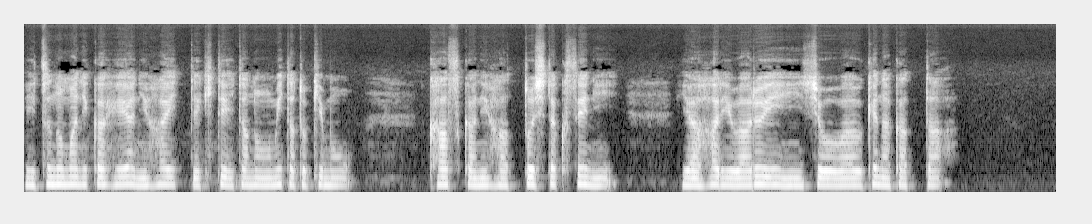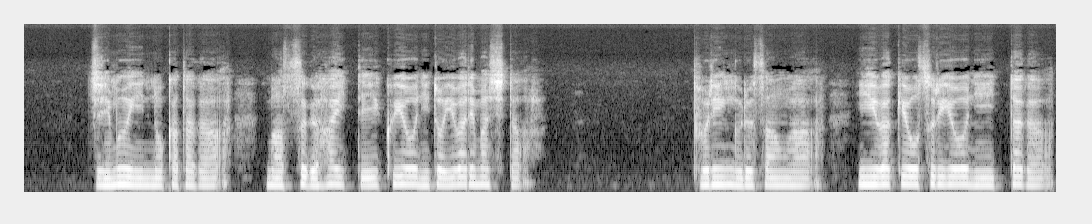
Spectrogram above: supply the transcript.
いつの間にか部屋に入ってきていたのを見たときも、かすかにハッとしたくせに、やはり悪い印象は受けなかった。事務員の方がまっすぐ入っていくようにと言われました。プリングルさんは言い訳をするように言ったが、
